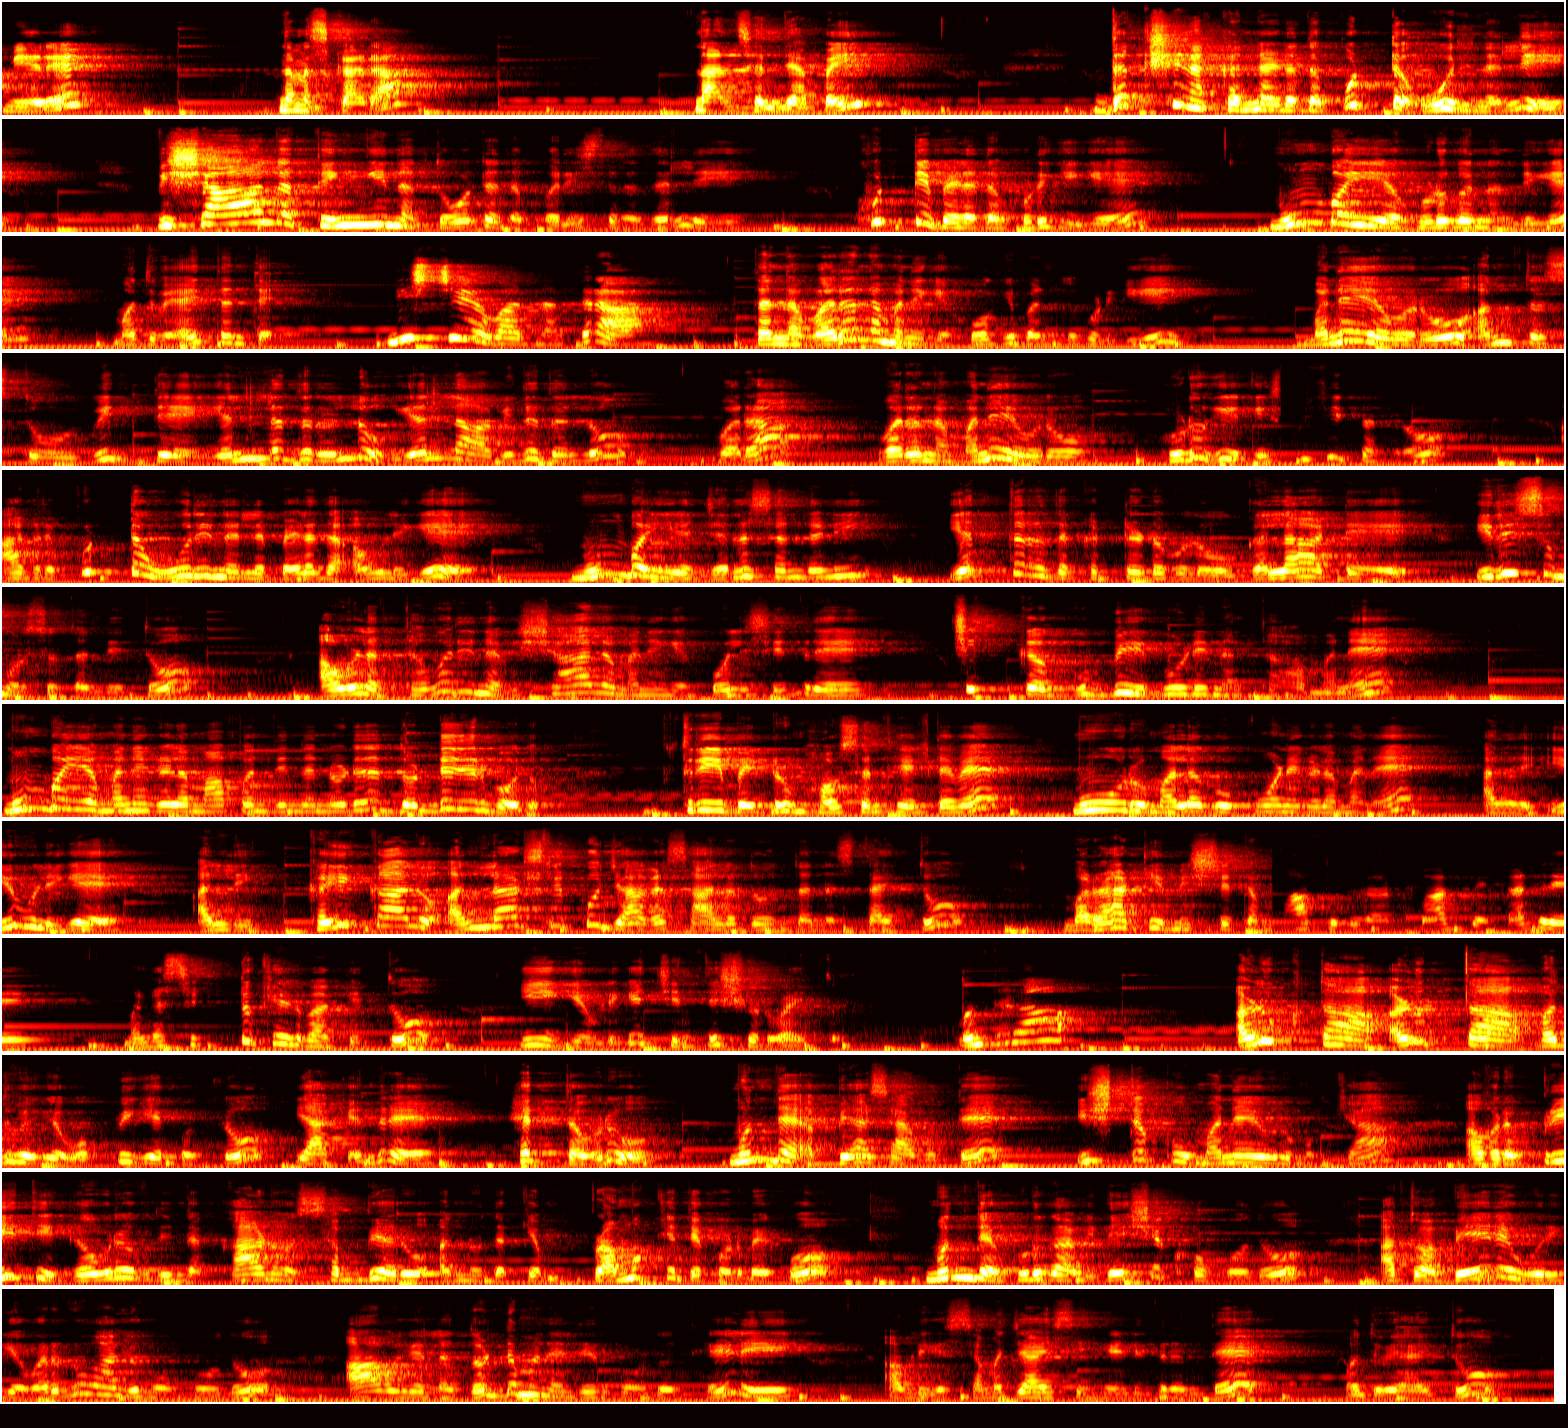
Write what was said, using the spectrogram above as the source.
ಆತ್ಮೀಯರೇ, ನಮಸ್ಕಾರ. ನಾನು ಸಂಧ್ಯಾ ಪೈ. ದಕ್ಷಿಣ ಕನ್ನಡದ ಪುಟ್ಟ ಊರಿನಲ್ಲಿ ವಿಶಾಲ ತೆಂಗಿನ ತೋಟದ ಪರಿಸರದಲ್ಲಿ ಹುಟ್ಟಿ ಬೆಳೆದ ಹುಡುಗಿಗೆ, ಮುಂಬಯಿಯ ಹುಡುಗನೊಂದಿಗೆ ಮದುವೆ ಆಯ್ತಂತೆ. ನಿಶ್ಚಯವಾದ ನಂತರ ತನ್ನ ವರನ ಮನೆಗೆ ಹೋಗಿ ಬಂದ ಹುಡುಗಿ. ಮನೆಯವರು, ಅಂತಸ್ತು, ವಿದ್ಯೆ ಎಲ್ಲದರಲ್ಲೂ, ಎಲ್ಲ ವಿಧದಲ್ಲೂ ವರ, ವರನ ಮನೆಯವರು ಹುಡುಗಿಗೆ ಖುಷಿ ತಂದರು, ಆದರೆ ಪುಟ್ಟ ಊರಿನಲ್ಲೇ ಬೆಳೆದ ಅವಳಿಗೆ ಮುಂಬಯಿಯ ಜನಸಂದಣಿ, ಎತ್ತರದ ಕಟ್ಟಡಗಳು, ಗಲಾಟೆ, ಇರಿಸು ಮುರುಸು ತಂದಿತ್ತು. ಅವಳ ತವರಿನ ವಿಶಾಲ ಮನೆಗೆ ಹೋಲಿಸಿದರೆ ಚಿಕ್ಕ ಗುಬ್ಬಿ ಗೂಡಿನಂತಹ ಮನೆ. ಮುಂಬಯಿಯ ಮನೆಗಳ ಮಾಪನದಿಂದ ನೋಡಿದರೆ ದೊಡ್ಡದಿರ್ಬೋದು. ತ್ರೀ ಬೆಡ್ರೂಮ್ ಹೌಸ್ ಅಂತ ಹೇಳ್ತೇವೆ. ಮೂರು ಮಲಗು ಕೋಣೆಗಳ ಮನೆ. ಆದರೆ ಇವಳಿಗೆ ಅಲ್ಲಿ ಕೈಕಾಲು ಅಲ್ಲಾಡಿಸ್ಲಿಕ್ಕೂ ಜಾಗ ಸಾಲದು ಅಂತ ಅನ್ನಿಸ್ತಾ ಇತ್ತು. ಮರಾಠಿ ಮಿಶ್ರಿತ ಮಾತುಗಳು ಆಗ್ಬೇಕಾದ್ರೆ ಮನಸ್ಸಿಟ್ಟು ಕೇಳಬೇಕಿತ್ತು. ಈಗ ಇವಳಿಗೆ ಚಿಂತೆ ಶುರುವಾಯಿತು. ಒಂಥರ ಅಳುಕ್ತಾ ಅಳುಕ್ತಾ ಮದುವೆಗೆ ಒಪ್ಪಿಗೆ ಕೊಟ್ಟಲು ಯಾಕೆಂದರೆ ಹೆತ್ತವರು ಮುಂದೆ ಅಭ್ಯಾಸ ಆಗುತ್ತೆ. ಇಷ್ಟಕ್ಕೂ ಮನೆಯವರು ಮುಖ್ಯ. ಅವರ ಪ್ರೀತಿ ಗೌರವದಿಂದ ಕಾಣುವ ಸಭ್ಯರು ಅನ್ನೋದಕ್ಕೆ ಪ್ರಾಮುಖ್ಯತೆ ಕೊಡಬೇಕು. ಮುಂದೆ ಹುಡುಗ ವಿದೇಶಕ್ಕೆ ಹೋಗ್ಬೋದು ಅಥವಾ ಬೇರೆ ಊರಿಗೆ ವರ್ಗವಾಗಿ ಹೋಗ್ಬೋದು, ಆವಾಗೆಲ್ಲ ದೊಡ್ಡ ಮನೆಯಲ್ಲಿ ಇರ್ಬೋದು ಅಂತ ಹೇಳಿ ಅವಳಿಗೆ ಸಮಜಾಯಿಸಿ ಹೇಳಿದ್ರಂತೆ. ಮದುವೆ ಆಯಿತು.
